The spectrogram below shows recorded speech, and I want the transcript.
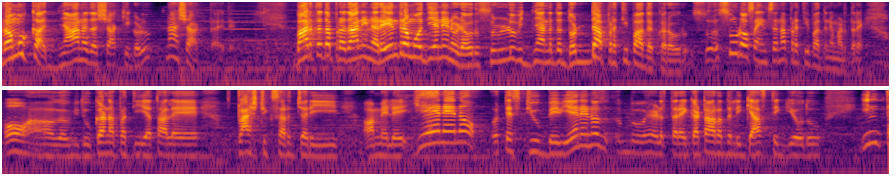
ಪ್ರಮುಖ ಜ್ಞಾನದ ಶಾಖೆಗಳು ನಾಶ ಆಗ್ತಾ ಇದೆ. ಭಾರತದ ಪ್ರಧಾನಿ ನರೇಂದ್ರ ಮೋದಿಯನ್ನೇ ನೋಡಿ, ಅವರು ಸುಳ್ಳು ವಿಜ್ಞಾನದ ದೊಡ್ಡ ಪ್ರತಿಪಾದಕರು ಅವರು. ಸೂಡೋ ಸೈನ್ಸನ್ನು ಪ್ರತಿಪಾದನೆ ಮಾಡ್ತಾರೆ. ಓ, ಇದು ಗಣಪತಿಯ ತಲೆ ಪ್ಲಾಸ್ಟಿಕ್ ಸರ್ಜರಿ ಆಮೇಲೆ ಏನೇನೋ ಟೆಸ್ಟ್ ಟ್ಯೂಬ್ ಬೇಬಿ ಏನೇನೋ ಹೇಳ್ತಾರೆ, ಗಟಾರದಲ್ಲಿ ಗ್ಯಾಸ್ ತೆಗೆಯೋದು, ಇಂಥ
